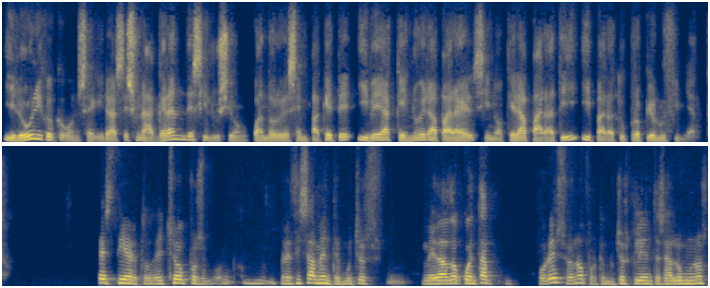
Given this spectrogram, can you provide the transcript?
y lo único que conseguirás es una gran desilusión cuando lo desempaquete y vea que no era para él, sino que era para ti y para tu propio lucimiento. Es cierto, de hecho, pues precisamente muchos me he dado cuenta por eso, ¿no? Porque muchos clientes, alumnos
